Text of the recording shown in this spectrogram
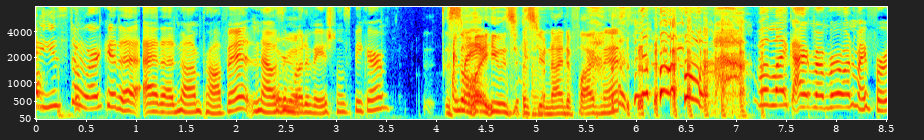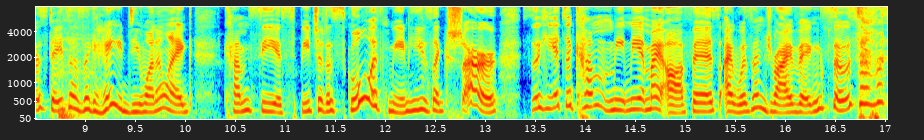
I used, to work at a at a nonprofit, and I was Okay. a motivational speaker. So my- like, he was just your nine to five man? But like, I remember on my first dates, I was like, "Hey, do you want to like come see a speech at a school with me?" And he's like, "Sure." So he had to come meet me at my office. I wasn't driving, so somebody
